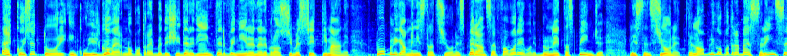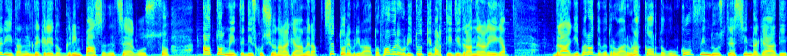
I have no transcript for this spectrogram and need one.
Ecco i settori in cui il governo potrebbe decidere di intervenire nelle prossime settimane. Pubblica amministrazione, speranza è favorevole, Brunetta spinge. L'estensione dell'obbligo potrebbe essere inserita nel decreto Green Pass del 6 agosto, attualmente in discussione alla Camera. Settore privato, favorevoli tutti i partiti tranne la Lega. Draghi però deve trovare un accordo con Confindustria e sindacati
